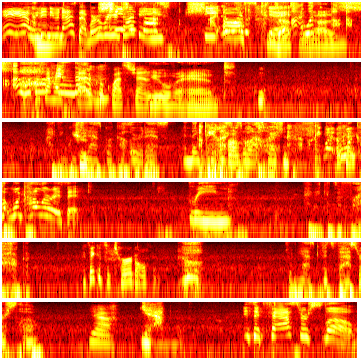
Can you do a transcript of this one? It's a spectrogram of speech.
Yeah, yeah, we didn't even ask that. Where were over here She just talking. asked- She I asked She's it. asking was- us. I was It's a hypothetical them. question. You overheard. I think we Shoot. should ask what color it is, and then Okay, let's ask ask the last color question. Okay. What, Okay. what, co- what color is it? Green. I think it's a frog. I think it's a turtle. Should we ask if it's fast or slow? Yeah. Yeah. Is it fast or slow?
